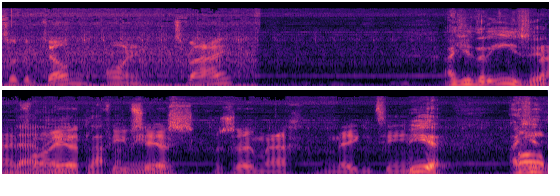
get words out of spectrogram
Zal ik hem tellen? 1, 2, Als je erin zit, 3, dan... en je 4, klapt 5, hem 6, 7, 8, 19. Hier. Als je, Oh.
